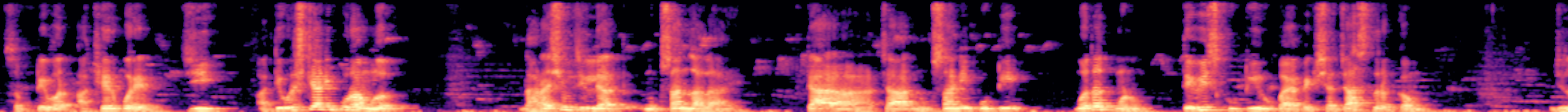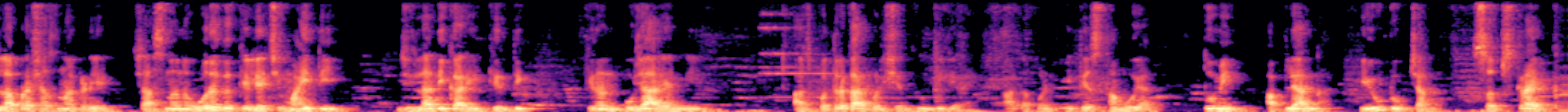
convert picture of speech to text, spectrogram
सप्टेंबर अखेरपर्यंत जी अतिवृष्टी आणि पुरामुळं धाराशिव जिल्ह्यात नुकसान झालं आहे त्याच्या नुकसानीपोटी मदत म्हणून तेवीस कोटी रुपयापेक्षा जास्त रक्कम जिल्हा प्रशासनाकडे शासनानं वर्ग केल्याची माहिती जिल्हाधिकारी कीर्ती किरण पुजार यांनी आज पत्रकार परिषद घेऊन दिली आहे. आज आपण येथेच थांबूया. तुम्ही आपल्यांना यूट्यूब चॅनल सबस्क्राईब करा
